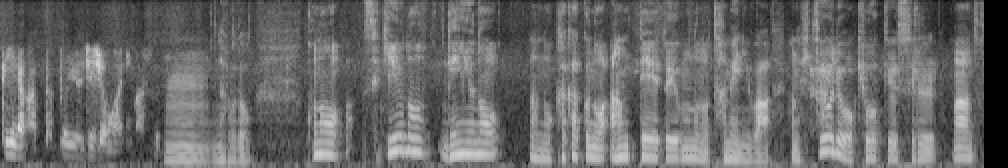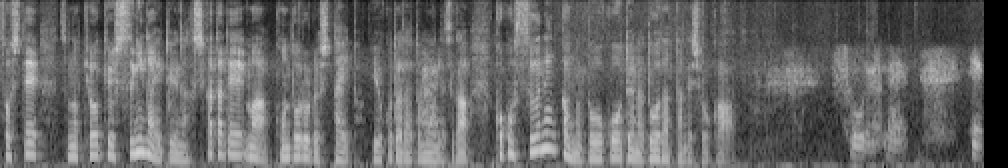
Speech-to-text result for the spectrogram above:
ていなかったという事情があります。うん、なるほど。この石油の原油のあの価格の安定というもののためには、あの必要量を供給する、まあ、そしてその供給しすぎないというような仕方で、まあ、コントロールしたいということだと思うんですが、ここ数年間の動向というのはどうだったんでしょうか？そうですね。えっ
